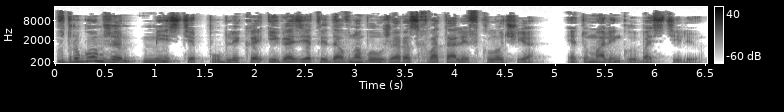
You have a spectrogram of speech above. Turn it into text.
В другом же месте публика и газеты давно бы уже расхватали в клочья эту маленькую Бастилию.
